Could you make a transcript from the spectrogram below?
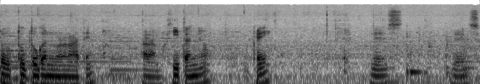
tututugan muna natin para makita nyo. Okay? There's, there's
